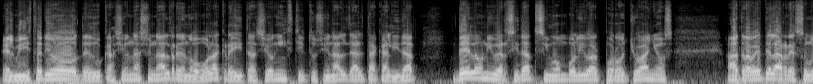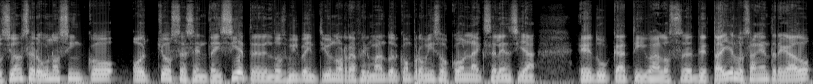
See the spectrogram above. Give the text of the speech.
El Ministerio de Educación Nacional renovó la acreditación institucional de alta calidad de la Universidad Simón Bolívar por ocho años a través de la resolución 015867 del 2021, reafirmando el compromiso con la excelencia educativa. Los eh, detalles los han entregado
